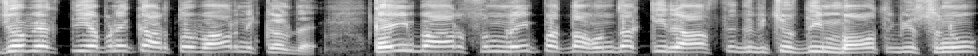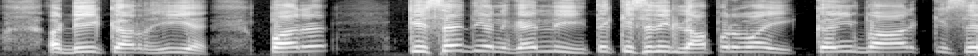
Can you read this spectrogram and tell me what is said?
ਜੋ ਵਿਅਕਤੀ ਆਪਣੇ ਘਰ ਤੋਂ ਬਾਹਰ ਨਿਕਲਦਾ ਕਈ ਵਾਰ ਉਸ ਨੂੰ ਨਹੀਂ ਪਤਾ ਹੁੰਦਾ ਕਿ ਰਾਸਤੇ ਦੇ ਵਿੱਚ ਉਸ ਦੀ ਮੌਤ ਵੀ ਉਸ ਨੂੰ ਅਡੀਕ ਕਰ ਰਹੀ ਹੈ। ਪਰ ਕਿਸੇ ਦੀ ਅਣਗਹਿਲੀ ਤੇ ਕਿਸੇ ਦੀ ਲਾਪਰਵਾਹੀ ਕਈ ਵਾਰ ਕਿਸੇ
